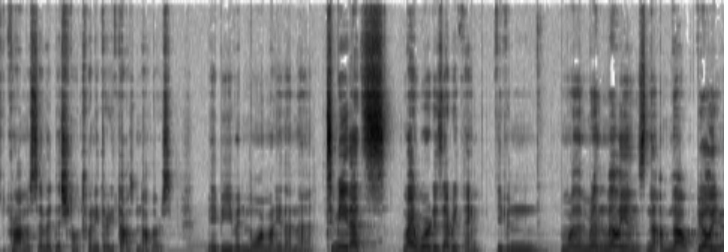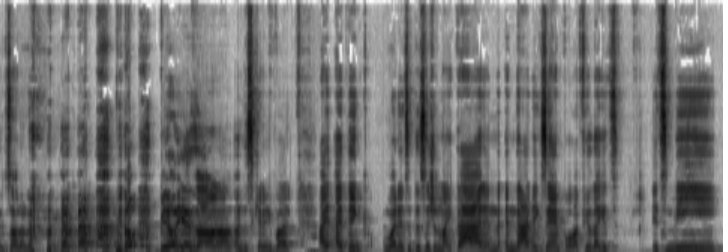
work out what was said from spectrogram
the promise of additional twenty, thirty thousand dollars. Maybe even more money than that. To me, that's my word is everything. Even more than millions. No, no billions. I don't know. billions. I don't know. I'm just kidding. But I, I think when it's a decision like that, and in that example, I feel like it's it's me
